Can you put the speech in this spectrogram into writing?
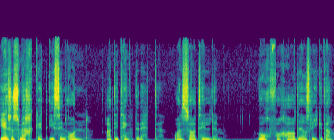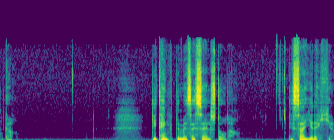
Jesus merket i sin ånd at de tenkte dette, og han sa til dem, Hvorfor har dere slike tanker? De tenkte med seg selv, står der. De sier det ikke.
